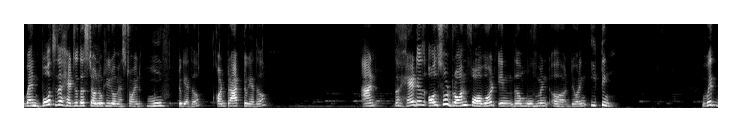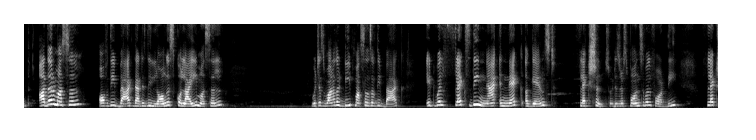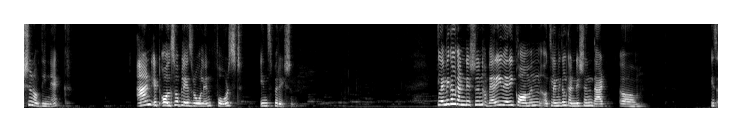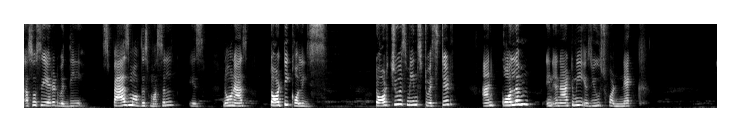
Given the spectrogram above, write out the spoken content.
when both the heads of the sternocleidomastoid move together contract together and the head is also drawn forward in the movement during eating with other muscle of the back that is the longest colli muscle which is one of the deep muscles of the back it will flex that against flexion. So it is responsible for the flexion of the neck and it also plays role in forced inspiration. Clinical condition a very very common uh, clinical condition that um, is associated with the spasm of this muscle is known as torticollis. Tortuous means twisted and collum in anatomy is used for neck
